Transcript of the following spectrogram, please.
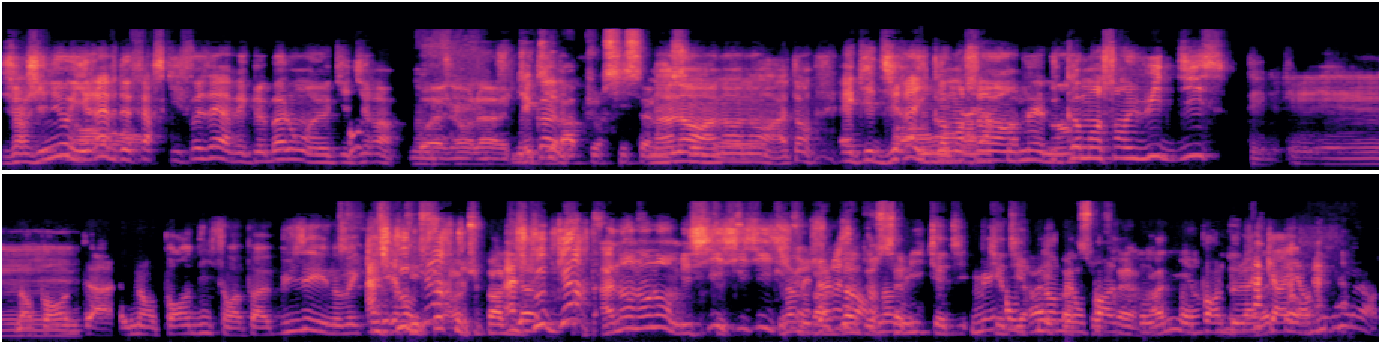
Jorginho, il Non. rêve de faire ce qu'il faisait avec le ballon, euh, Kedira. Non, Ouais, tu- non, là, tu Kedira déconnes. pur 6 à Non, l'ancienne, non, non, euh, non, attends. Eh, Kedira, Oh, il commence en, quand même, il hein. commence en 8-10. T'es- t'es- Non, pas en, ah, non, pas en 10, on va pas abuser. Non, mais À Stuttgart que tu parles À Stuttgart Ah non, non, non, mais si, si, si. Non, tu mais de non, Sami mais- mais Kedira, on, non, mais parle on de parle, on- on hein, de la carrière du joueur.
